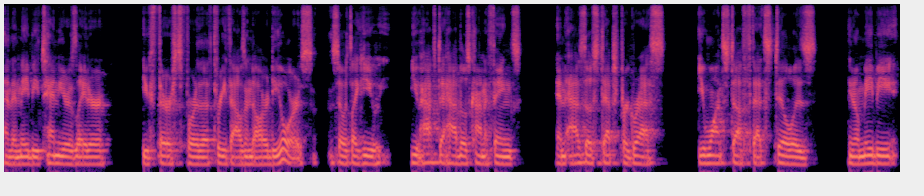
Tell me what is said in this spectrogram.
And then maybe 10 years later, you thirst for the $3,000 Dior's. So it's like you, you have to have those kind of things. And as those steps progress, you want stuff that still is, you know, maybe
